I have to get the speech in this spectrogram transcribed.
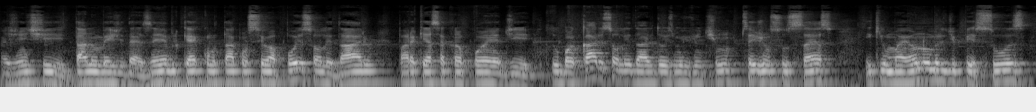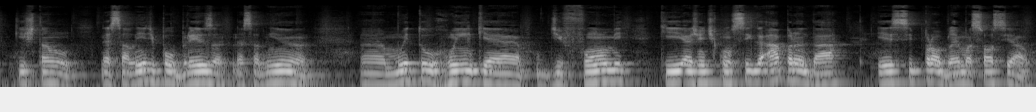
A gente está no mês de dezembro, quer contar com seu apoio solidário para que essa campanha de, do Bancário Solidário 2021 seja um sucesso e que o maior número de pessoas que estão nessa linha de pobreza, nessa linha uh, muito ruim que é de fome, que a gente consiga abrandar esse problema social,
